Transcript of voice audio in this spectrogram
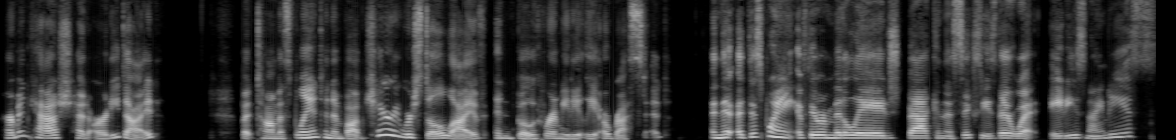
Herman Cash had already died, but Thomas Blanton and Bob Cherry were still alive and both were immediately arrested. And they're- at this point, if they were middle aged back in the 60s, they're what, 80s, 90s?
